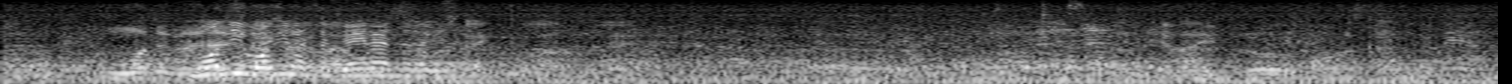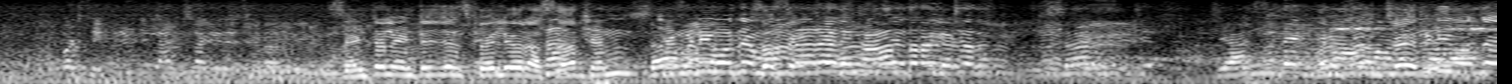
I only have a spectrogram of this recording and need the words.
ಸಾಯಂಕಾಲ ಆದಮೇಲೆ ಜನ ಇದ್ರು ನೋಡೋಕ್ಕಾಗಲ್ಲ ಬಟ್ ಸೆಕ್ಯೂರಿಟಿ ಲಾಕ್ಸ್ ಆಗಿದೆ ಸರ್ ಅಲ್ಲಿ ಸೆಂಟ್ರಲ್ ಇಂಟೆಲಿಜೆನ್ಸ್ ಫೇಲ್ಯೂರಾ ಸರ್ ಚಂಗಡಿ ಮತ್ತೆ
